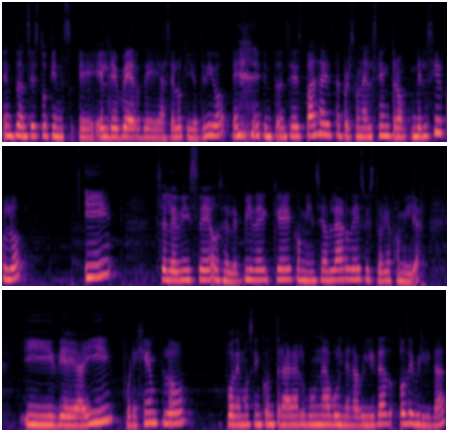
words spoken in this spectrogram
entonces tú tienes eh, el deber de hacer lo que yo te digo. Entonces pasa esta persona al centro del círculo y se le dice o se le pide que comience a hablar de su historia familiar. Y de ahí, por ejemplo, podemos encontrar alguna vulnerabilidad o debilidad,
